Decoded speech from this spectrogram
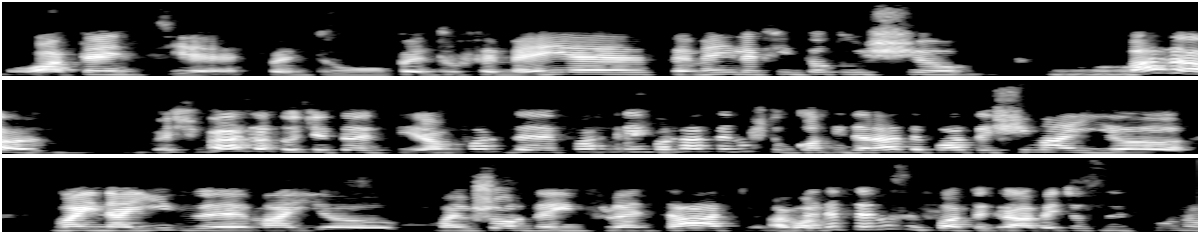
o atenție pentru, pentru femeie, femeile fiind totuși uh, baza și baza societății. Erau foarte, foarte importante, nu știu, considerate poate și mai, uh, mai naive, mai, uh, mai ușor de influențat. Acum... Pedepsele nu sunt foarte grave. Aici o să ne spună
